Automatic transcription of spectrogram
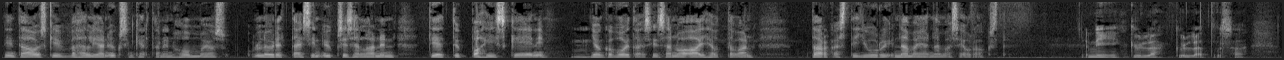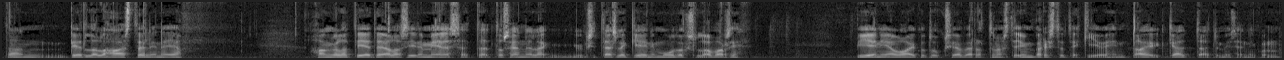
Niin tämä olisikin vähän liian yksinkertainen homma, jos löydettäisiin yksi sellainen tietty pahiskeeni, mm. jonka voitaisiin sanoa aiheuttavan tarkasti juuri nämä ja nämä seuraukset. Ja niin, kyllä, kyllä. Että tässä, tämä on tietyllä lailla haasteellinen ja hankala tieteenala siinä mielessä, että tosiaan näillä yksittäisillä geenimuutoksilla on varsin pieniä vaikutuksia verrattuna sitten ympäristötekijöihin tai käyttäytymiseen, niin kuin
